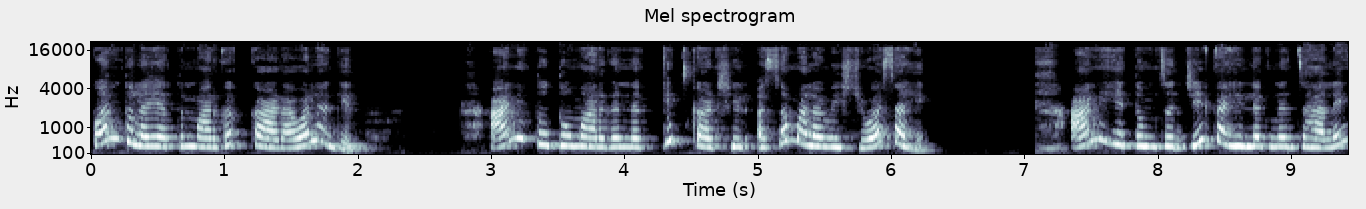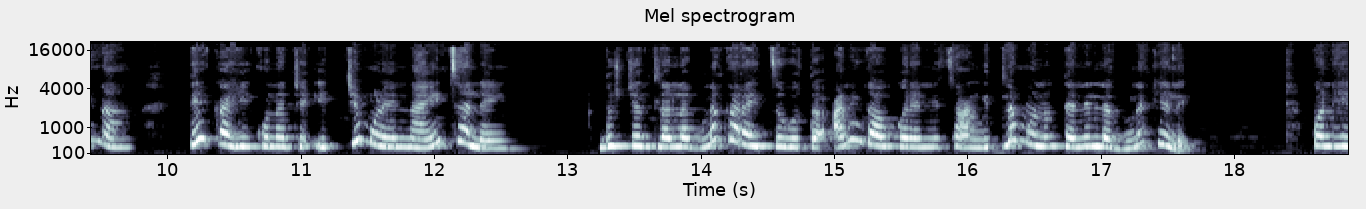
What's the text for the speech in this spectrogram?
पण तुला यातून मार्ग काढावा लागेल. आणि तू तो मार्ग नक्कीच काढशील असा मला विश्वास आहे. आणि हे तुमचं जे काही लग्न झालंय ना ते काही कोणाच्या इच्छेमुळे नाही झालंय. दुष्यंतला लग्न करायचं होतं आणि गावकऱ्यांनी सांगितलं म्हणून त्याने लग्न केले पण हे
